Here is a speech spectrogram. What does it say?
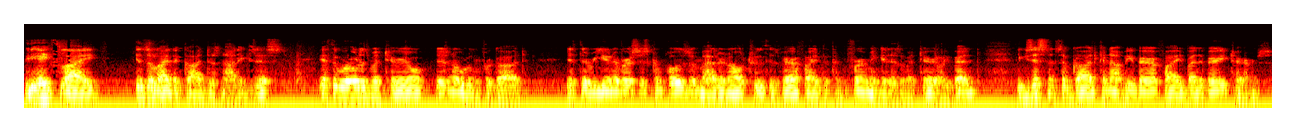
the eighth lie is the lie that God does not exist. If the world is material, there is no room for God. If the universe is composed of matter and all truth is verified by confirming it as a material event, the existence of God cannot be verified by the very terms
